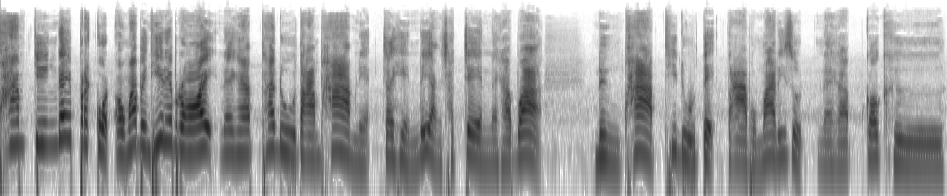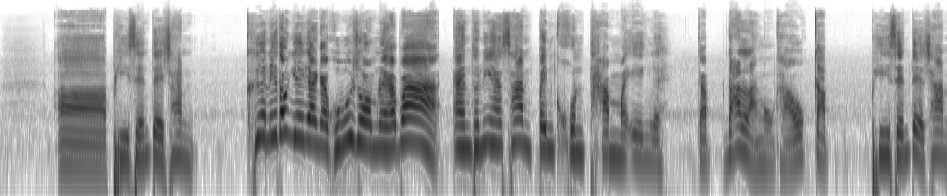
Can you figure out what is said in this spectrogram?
ความจริงได้ปรากฏออกมาเป็นที่เรียบร้อยนะครับถ้าดูตามภาพเนี่ยจะเห็นได้อย่างชัดเจนนะครับว่าหนึ่งภาพที่ดูเตะตาผมมากที่สุดนะครับก็คืออ่า presentation คืออันนี้ต้องยืนยันกับคุณผู้ชมนะครับว่าแอนโทนีฮัสซันเป็นคนทำมาเองเลย กับด้านหลังของเขากับ presentation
